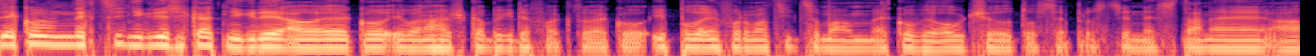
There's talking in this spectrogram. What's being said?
jako nechci nikdy říkat nikdy, ale jako Ivana Haška bych de facto jako i podle informací, co mám jako vyloučil, to se prostě nestane a,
